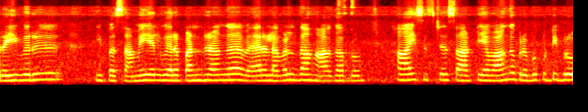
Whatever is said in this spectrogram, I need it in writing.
டிரைவரு இப்போ சமையல் வேறு பண்ணுறாங்க வேறு லெவல் தான் ஆகா ப்ரோ ஹாய் சிஸ்டர் சாட்டியா வாங்க பிரபு குட்டி ப்ரோ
